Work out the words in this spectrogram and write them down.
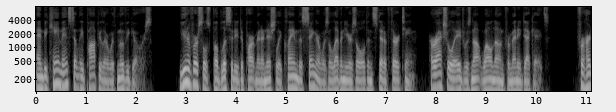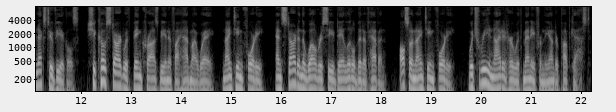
and became instantly popular with moviegoers. Universal's publicity department initially claimed the singer was 11 years old instead of 13. Her actual age was not well known for many decades. For her next two vehicles, she co starred with Bing Crosby in If I Had My Way, 1940, and starred in the well received A Little Bit of Heaven, also 1940, which reunited her with many from the Under Pup cast.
